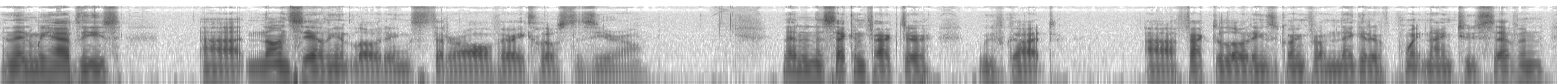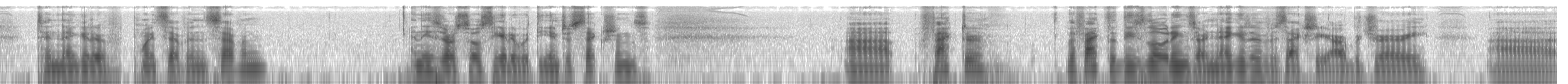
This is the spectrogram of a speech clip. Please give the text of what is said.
And then we have these uh, non-salient loadings that are all very close to zero. Then in the second factor, we've got uh, factor loadings going from negative 0.927 to negative 0.77. And these are associated with the intersections. Uh, factor, the fact that these loadings are negative is actually arbitrary. Uh,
